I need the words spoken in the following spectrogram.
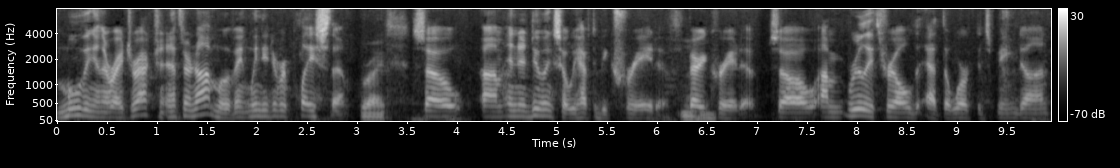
moving in the right direction. And if they're not moving, we need to replace them. right So, um, and in doing so, we have to be creative, very mm-hmm. creative. So, I'm really thrilled at the work that's being done,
